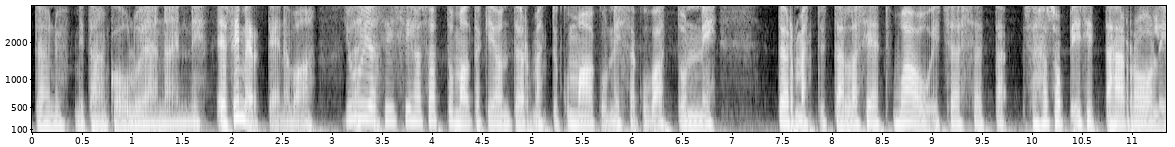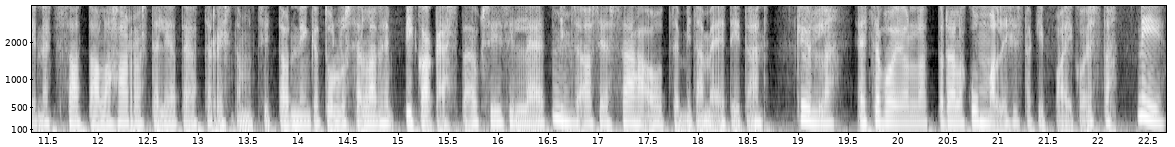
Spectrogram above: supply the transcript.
käynyt mitään kouluja ja näin, niin esimerkkeinä vaan. Joo, ja siis ihan sattumaltakin on törmätty, kun maakunnissa kuvattu, niin törmätty tällaisia, että vau, itse asiassa, että sehän sopii sitten tähän rooliin, että saattaa olla harrastelijateatterista, mutta sitten on niinkö tullut sellainen pikakästäyksiä silleen, että Mm. itse asiassa sähän oot se, mitä me etitään. Kyllä. Että se voi olla todella kummallisistakin paikoista. Niin,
